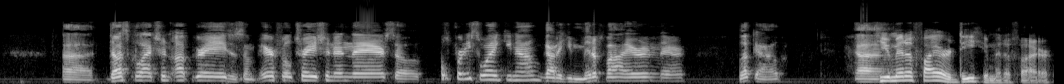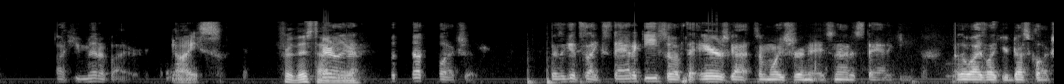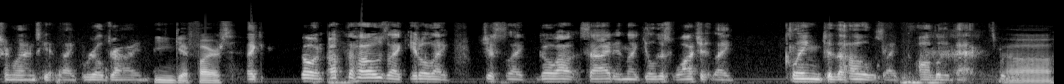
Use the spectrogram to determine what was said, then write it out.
uh, dust collection upgrades and some air filtration in there, so it's pretty swanky now. Got a humidifier in there. Look out. Uh, Humidifier or dehumidifier? a humidifier. Nice. For this time of year, dust collection. Because it gets like staticky, so if the air's got some moisture in it, it's not as staticky. Otherwise, like your dust collection lines get like real dry and you can get fires. Going up the hose, like it'll like just like go outside and like you'll just watch it like cling to the hose like all the way back. Uh,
